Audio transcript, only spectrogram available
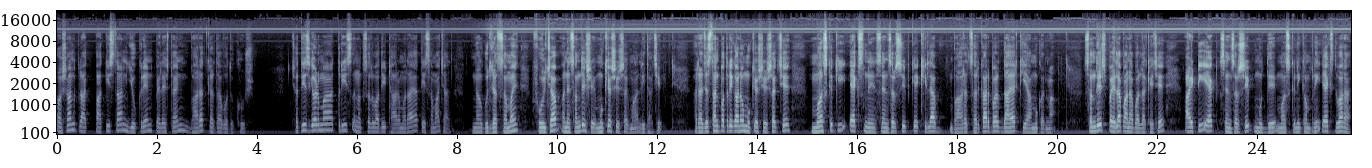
અશાંત પાકિસ્તાન, યુક્રેન, પેલેસ્ટાઇન, ભારત કરતાં વધુ ખુશ. છત્તીસગઢમાં ત્રીસ નક્સલવાદી ઠાર મરાયા તે સમાચાર નવ ગુજરાત સમય, ફૂલછાપ અને સંદેશે મુખ્ય શીર્ષકમાં લીધા છે. રાજસ્થાન પત્રિકાનું મુખ્ય શીર્ષક છે, મસ્ક કી એક્સને સેન્સરશિપ કે ખિલાફ ભારત સરકાર પર દાયર કિયા મુકદમા સંદેશ પહેલા પાના પર લખે છે આઈટી એક્ટ સેન્સરશિપ મુદ્દે મસ્કની કંપની એક્સ દ્વારા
